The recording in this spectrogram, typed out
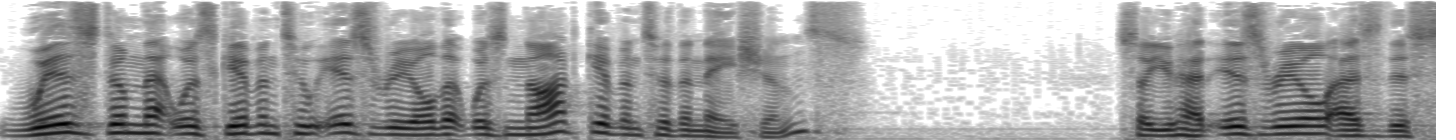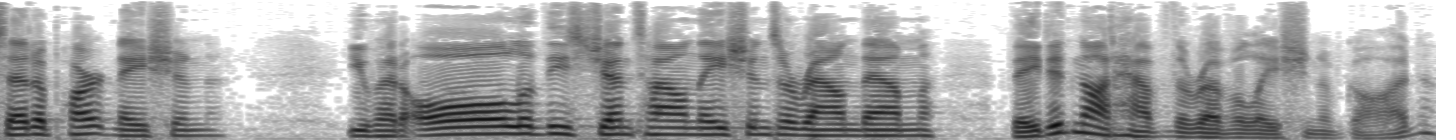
wisdom that was given to Israel that was not given to the nations. So you had Israel as this set apart nation. You had all of these Gentile nations around them. They did not have the revelation of God.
